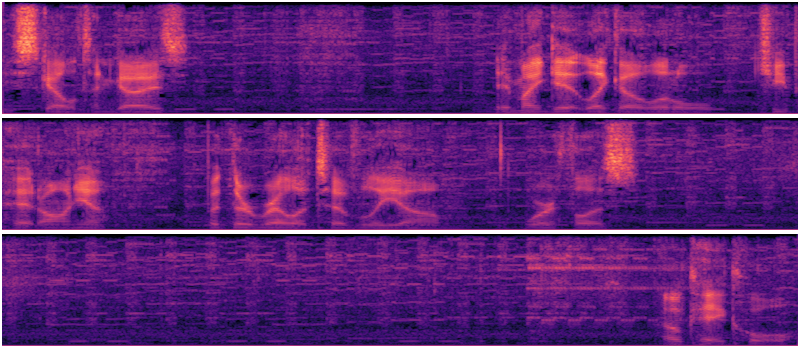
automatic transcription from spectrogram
These skeleton guys. They might get like a little cheap hit on you, but they're relatively um, worthless. Okay, cool.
